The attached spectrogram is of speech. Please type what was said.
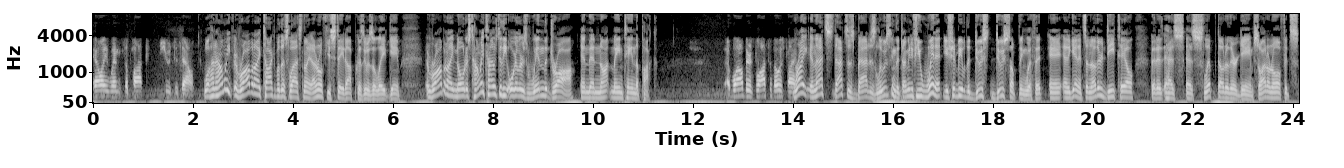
LA wins the puck, shoots it down. Well, and how many? Rob and I talked about this last night. I don't know if you stayed up because it was a late game. And Rob and I noticed how many times do the Oilers win the draw and then not maintain the puck? Well, there's lots of those times. Right, and that's that's as bad as losing the. I mean, if you win it, you should be able to do do something with it. And, and again, it's another detail that has has slipped out of their game. So I don't know if it's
